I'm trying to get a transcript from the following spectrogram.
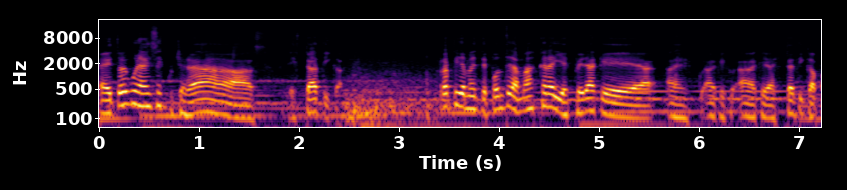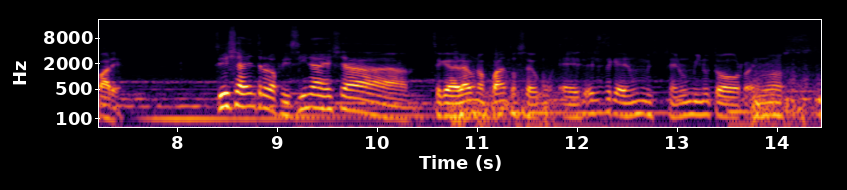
Eh, tú alguna vez escucharás estática. Rápidamente ponte la máscara y espera que, a, que, la estática pare. Si ella entra a la oficina, ella se quedará unos cuantos segundos. Eh, ella se queda en un, en un minuto, en, unos,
